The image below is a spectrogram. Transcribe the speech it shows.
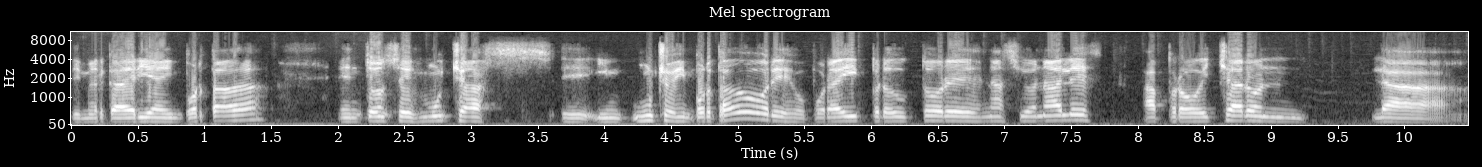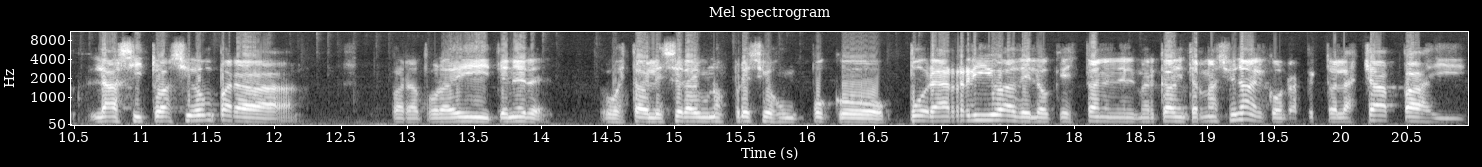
mercadería importada, entonces muchas eh, muchos importadores o por ahí productores nacionales aprovecharon la, la situación para para por ahí tener o establecer algunos precios un poco por arriba de lo que están en el mercado internacional con respecto a las chapas y,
